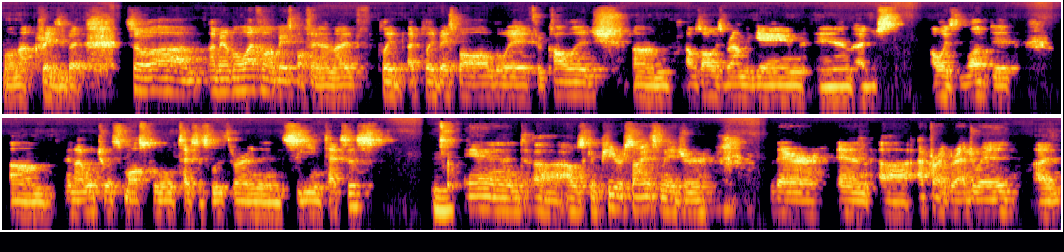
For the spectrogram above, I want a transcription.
well, not crazy, but so um, I mean, I'm a lifelong baseball fan. I've played I played baseball all the way through college. Um, I was always around the game, and I just always loved it. Um, and I went to a small school, Texas Lutheran, in Seguin, Texas, and uh, I was a computer science major there. And uh, after I graduated, I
